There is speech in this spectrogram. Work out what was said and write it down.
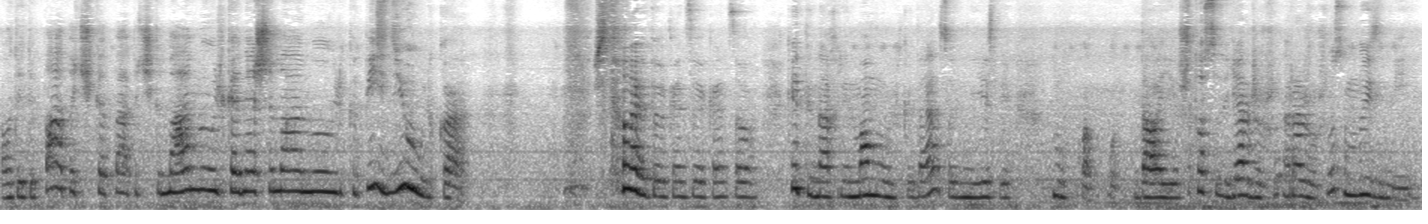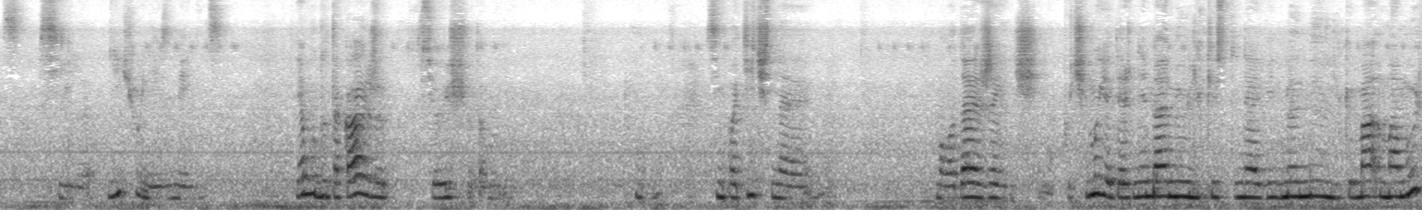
А вот это папочка, папочка, мамулька, наша мамулька, пиздюлька. Что это в конце концов? Какая ты нахрен мамулька, да? Особенно если, ну как вот, да, я, что я рожу, что со мной изменится? Сильно. Ничего не изменится. Я буду такая же все еще там симпатичная, молодая женщина. Почему я должна мамульки становить? Мамулька. Мамуль,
